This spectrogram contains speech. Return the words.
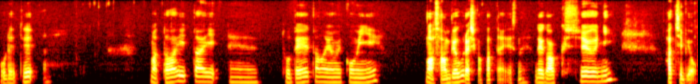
これで、まあ大体、えっ、と、データの読み込みに、まあ3秒ぐらいしかかかってないですね。で、学習に8秒。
